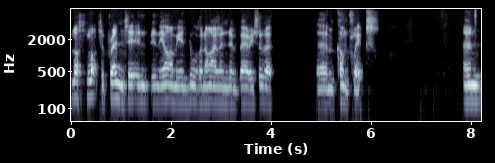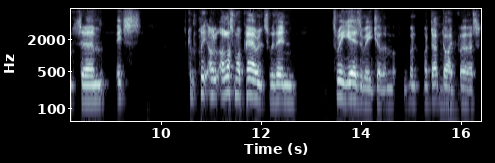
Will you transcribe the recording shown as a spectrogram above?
lost lots of friends in in the army in Northern Ireland and various other um, conflicts, and um, it's complete. I, I lost my parents within three years of each other. My, my dad died first,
